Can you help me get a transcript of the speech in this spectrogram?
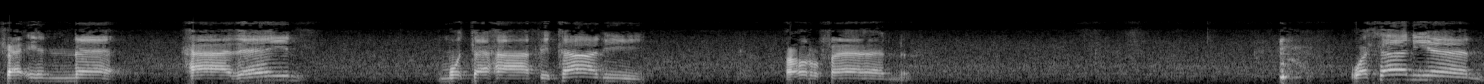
فإن هذين متهافتان عرفان. وثانيا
